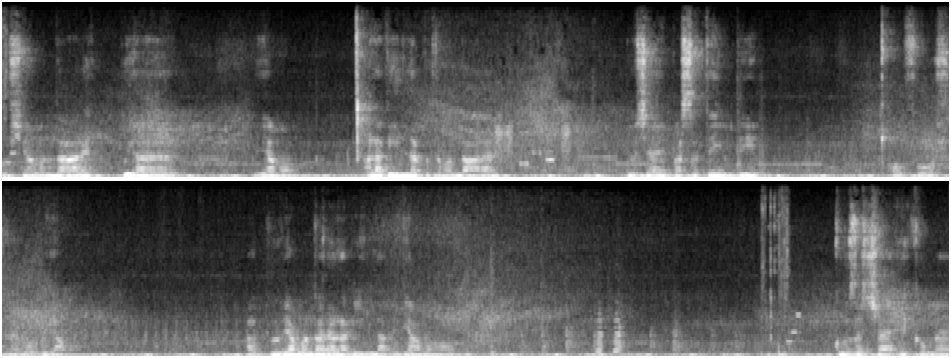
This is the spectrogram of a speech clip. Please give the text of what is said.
possiamo andare qui a, vediamo alla villa potremmo andare dove c'è i passatempi. O forse boh, vediamo proviamo ad andare alla villa, vediamo cosa c'è e com'è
